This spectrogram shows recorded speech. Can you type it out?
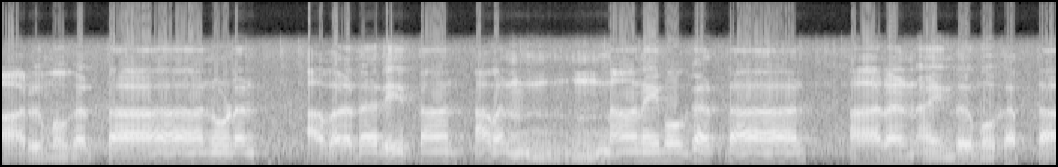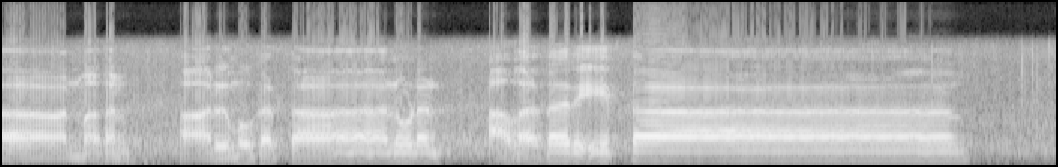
ஆறுமுகத்தானுடன் அவதரித்தான் அவன் நானை முகத்தான் அரண் ஐந்து முகத்தான் மகன் ஆறுமுகத்தானுடன் அவதரித்தான்.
